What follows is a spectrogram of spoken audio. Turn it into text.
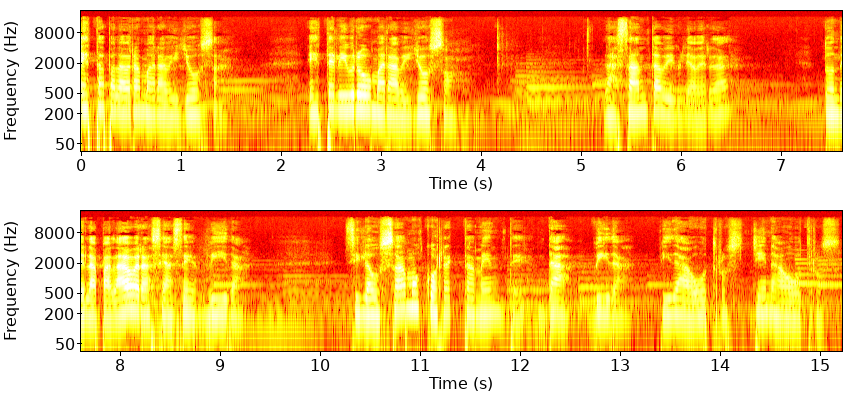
esta palabra maravillosa, este libro maravilloso, la Santa Biblia, ¿verdad? Donde la palabra se hace vida. Si la usamos correctamente, da vida, vida a otros, llena a otros.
